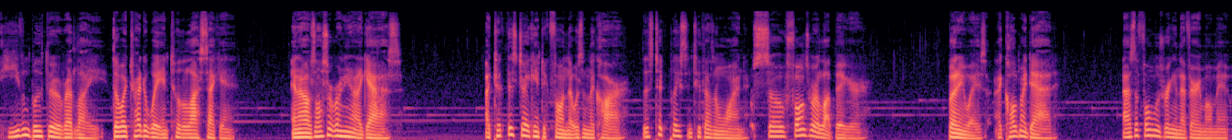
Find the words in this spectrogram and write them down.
He even blew through a red light, though I tried to wait until the last second. And I was also running out of gas. I took this gigantic phone that was in the car. This took place in 2001, so phones were a lot bigger. But, anyways, I called my dad. As the phone was ringing that very moment,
